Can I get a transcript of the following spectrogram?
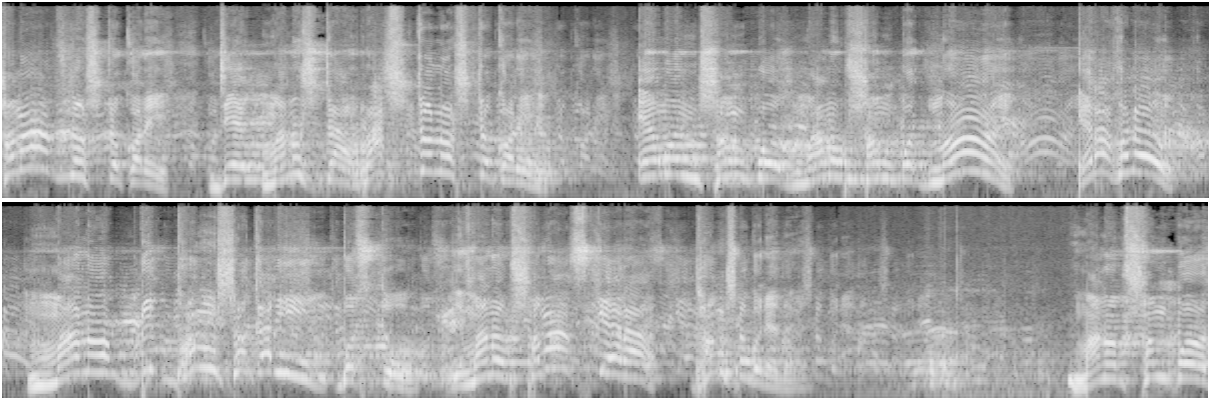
সমাজ নষ্ট করে যে মানুষটা রাষ্ট্র নষ্ট করে, এমন সম্পদ, মানব সম্পদ নয়। এরা হলো মানব বিধ্বংসকারী বস্তু। যে মানব সমাজকে এরা ধ্বংস করে দেয়। মানব সম্পদ,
